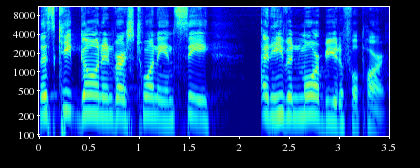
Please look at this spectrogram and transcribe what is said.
Let's keep going in verse 20 and see an even more beautiful part.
